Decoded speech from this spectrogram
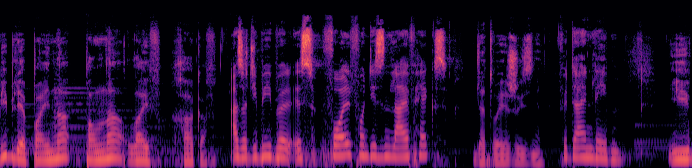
Библия полна, полна лайфхаков Also die Bibel ist voll von diesen Lifehacks для твоей жизни. für dein Leben. И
